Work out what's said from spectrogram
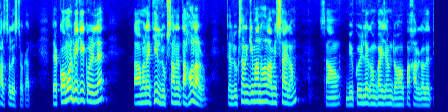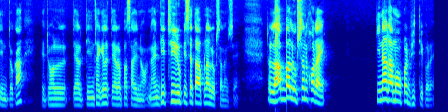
সাতচল্লিছ টকাত। এতিয়া কমত বিক্ৰী কৰিলে তাৰমানে কি লোকচান এটা হ'ল আৰু। এতিয়া লোকচান কিমান হ'ল আমি চাই ল'ম। চাওঁ বিক্ৰী কৰিলে গম পাই যাম দহৰ পৰা সাত গ'লে তিনি টকা। এইটো হ'ল তেৰ তিনি থাকিলে তেৰৰ পৰা চাৰি ন। নাইণ্টি থ্ৰী ৰুপিজ এটা আপোনাৰ লোকচান হৈছে। তো লাভ বা লোকচান সদায় কিনা দামৰ ওপৰত ভিত্তি কৰে।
